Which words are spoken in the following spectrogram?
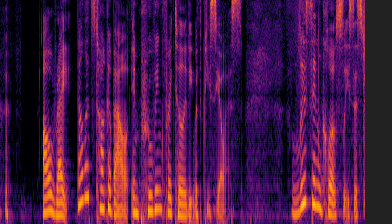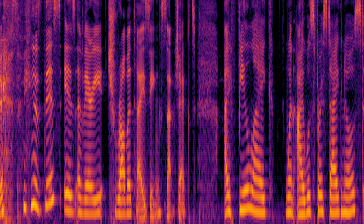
All right, now let's talk about improving fertility with PCOS. Listen closely, sisters, because this is a very traumatizing subject. I feel like when I was first diagnosed,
